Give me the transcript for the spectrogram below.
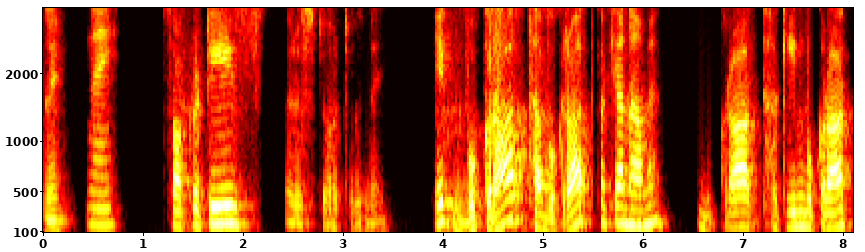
नहीं। नहीं। सोक्रेटिस अरिस्टोटल नहीं। एक बुकरात था बुकरात का क्या नाम है? बुकरात हकीम बुकरात।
